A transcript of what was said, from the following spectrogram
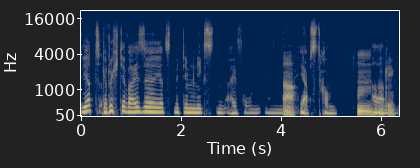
wird gerüchteweise jetzt mit dem nächsten iPhone im Ah, Herbst kommen. hm, okay. Ähm,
